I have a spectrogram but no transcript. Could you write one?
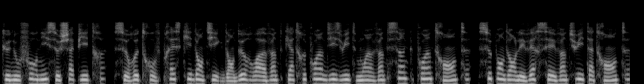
que nous fournit ce chapitre, se retrouve presque identique dans 2 Rois 24.18-25.30, cependant les versets 28 à 30,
